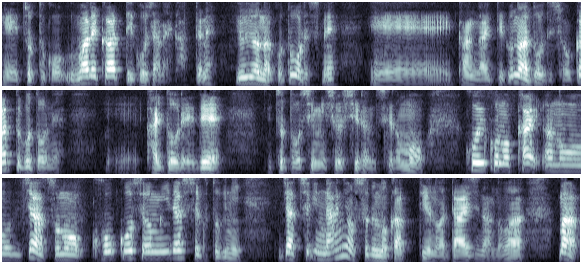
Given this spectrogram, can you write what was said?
えちょっとこう生まれ変わっていこうじゃないかってね、いうようなことをですね、えー、考えていくのはどうでしょうかってことをね、え、回答例でちょっとお示しをしてるんですけども、こういうこのかい、あの、じゃあその方向性を見出していくときに、じゃあ次何をするのかっていうのは大事なのは、まあ、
